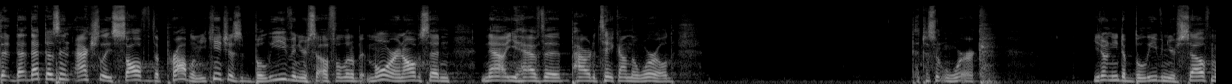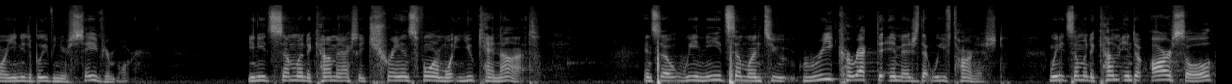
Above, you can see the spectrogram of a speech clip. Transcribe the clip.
That, that, that doesn't actually solve the problem. You can't just believe in yourself a little bit more and all of a sudden now you have the power to take on the world. That doesn't work. You don't need to believe in yourself more, you need to believe in your Savior more. You need someone to come and actually transform what you cannot. And so we need someone to recorrect the image that we've tarnished. We need someone to come into our soul,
